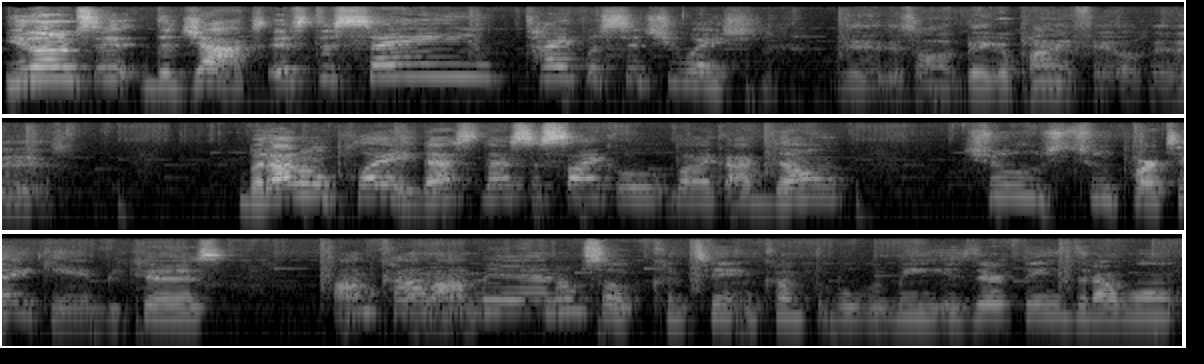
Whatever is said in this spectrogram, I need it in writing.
You know what I'm saying? The jocks. It's the same type of situation. Yeah, just on a bigger playing field. It is. But I don't play. That's that's a cycle like I don't choose to partake in because I'm kind of man, I'm so content and comfortable with me. Is there things that I want?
